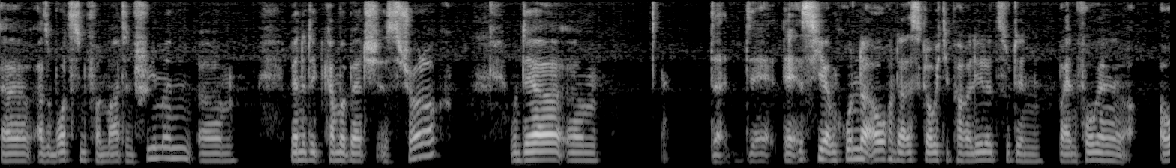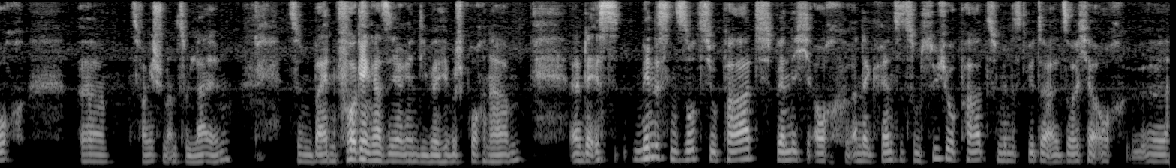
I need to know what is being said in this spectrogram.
äh, also Watson von Martin Freeman, ähm, Benedict Cumberbatch ist Sherlock und der, ähm, der, der, der ist hier im Grunde auch, und da ist, glaube ich, die Parallele zu den beiden Vorgängern auch, äh, jetzt fange ich schon an zu lallen, zu den beiden Vorgängerserien, die wir hier besprochen haben. Äh, der ist mindestens Soziopath, wenn nicht auch an der Grenze zum Psychopath. Zumindest wird er als solcher auch äh,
